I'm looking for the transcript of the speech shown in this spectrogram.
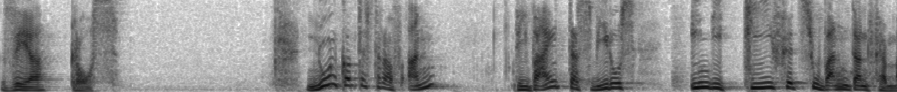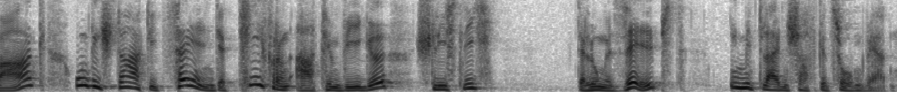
sehr groß. Nun kommt es darauf an, wie weit das Virus in die Tiefe zu wandern vermag und wie stark die Zellen der tieferen Atemwege schließlich der Lunge selbst in Mitleidenschaft gezogen werden.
